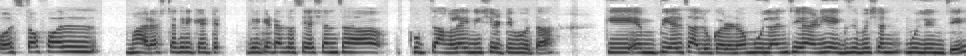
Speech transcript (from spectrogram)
First of all Maharashtra cricket cricket असोसिएशनचा हा खूप चांगला इनिशिएटिव्ह होता की एम पी एल चालू करणं मुलांची आणि एक्झिबिशन मुलींची.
